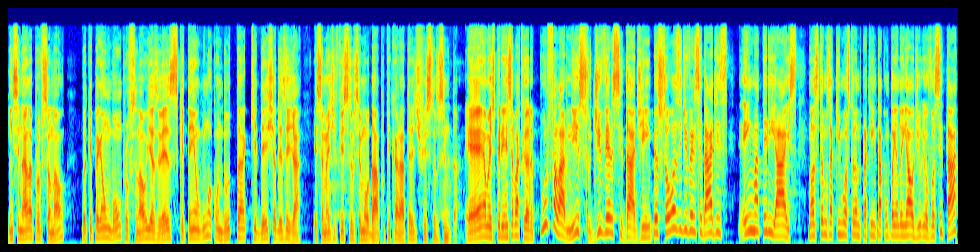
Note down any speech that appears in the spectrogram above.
ensinar ela profissional, do que pegar um bom profissional e às vezes que tem alguma conduta que deixa a desejar. Esse é mais difícil de você mudar, porque caráter é difícil de você mudar. É uma experiência bacana. Por falar nisso, diversidade em pessoas e diversidades em materiais. Nós estamos aqui mostrando para quem está acompanhando em áudio, eu vou citar,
